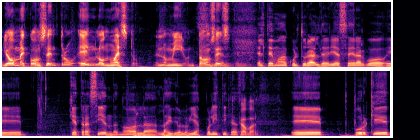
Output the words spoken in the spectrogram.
Yo me concentro en lo nuestro, en lo mío. Entonces, el, tema cultural debería ser algo eh, que trascienda, ¿no? las ideologías políticas. Eh, porque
